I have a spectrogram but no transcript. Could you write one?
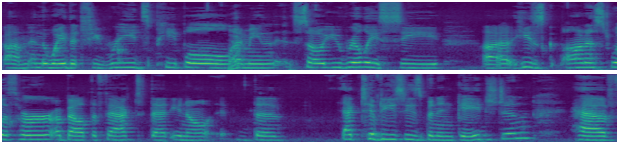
um, and the way that she reads people. I mean, so you really see uh, he's honest with her about the fact that you know the activities he's been engaged in have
